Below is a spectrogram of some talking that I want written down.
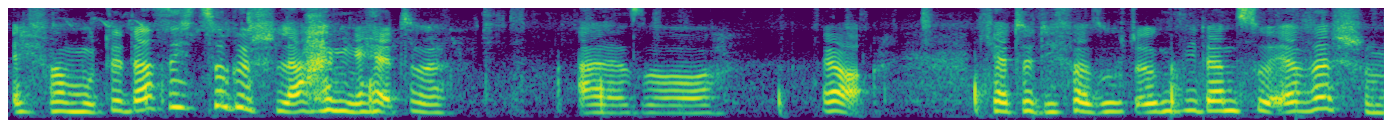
Ich vermute, dass ich zugeschlagen hätte. Also, ja. Ich hätte die versucht, irgendwie dann zu erwischen.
